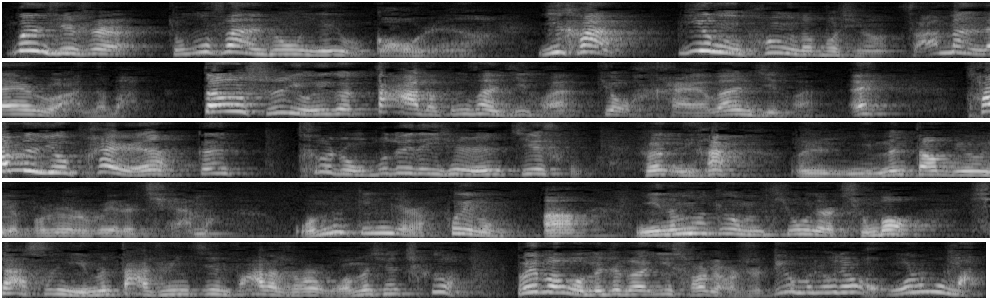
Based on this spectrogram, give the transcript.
问题是，毒贩中也有高人啊，一看硬碰的不行，咱们来软的吧。当时有一个大的毒贩集团叫海湾集团，哎，他们就派人啊跟。特种部队的一些人接触说：“你看，嗯，你们当兵也不是为了钱嘛，我们给你点贿赂啊，你能不能给我们提供点情报？下次你们大军进发的时候，我们先撤，别把我们这个一扫了之，给我们留条活路嘛。”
